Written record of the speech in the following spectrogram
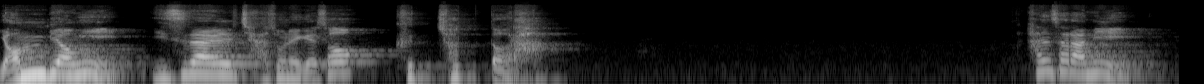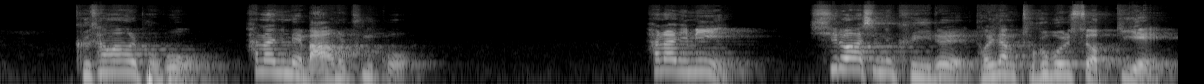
연병이 이스라엘 자손에게서 그쳤더라. 한 사람이 그 상황을 보고 하나님의 마음을 품고 하나님이 싫어하시는 그 일을 더 이상 두고 볼 수 없기에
